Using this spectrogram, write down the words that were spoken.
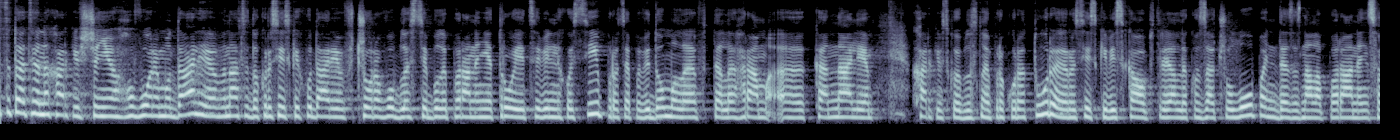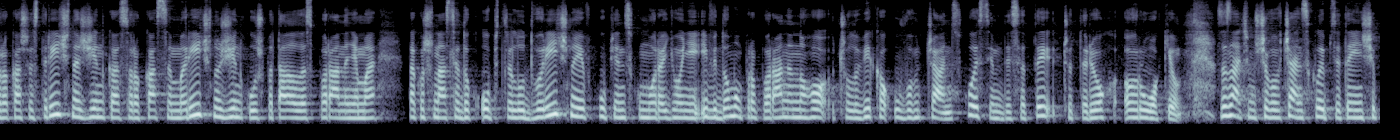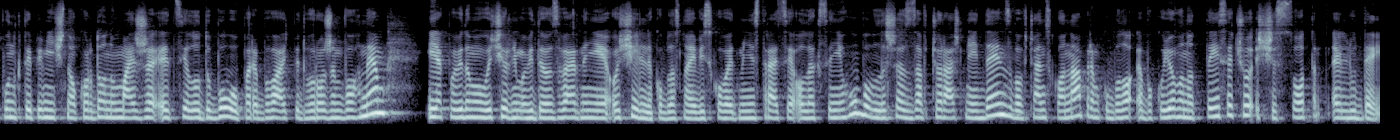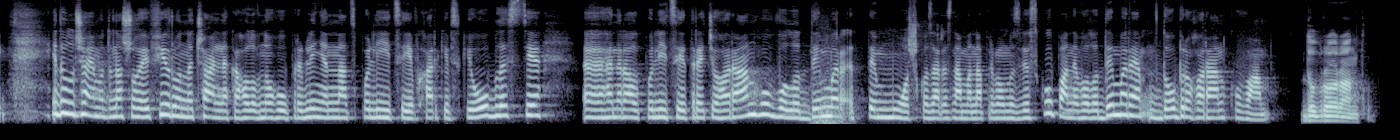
Про ситуацію на Харківщині говоримо далі. Внаслідок російських ударів вчора в області були поранені троє цивільних осіб. Про це повідомили в телеграм-каналі Харківської обласної прокуратури. Російські війська обстріляли козачу Лопань, де зазнала поранень 46-річна жінка, 47-річну жінку ушпиталили з пораненнями. Також внаслідок обстрілу дворічної в Куп'янському районі. І відомо про пораненого чоловіка у Вовчанську 74 років. Зазначимо, що Вовчанськ, Липці та інші пункти північного кордону майже цілодобово перебувають під ворожим вогнем. І як повідомив у вечірньому відеозверненні очільник обласної військової адміністрації Олег Сенігубов, лише за вчорашній день з Вовчанського напрямку було евакуйовано 1600 людей. І долучаємо до нашого ефіру начальника головного управління Нацполіції в Харківській області. е, Генерал поліції третього рангу Володимир Тимошко зараз з нами на прямому зв'язку. Пане Володимире, доброго ранку вам. Доброго ранку.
